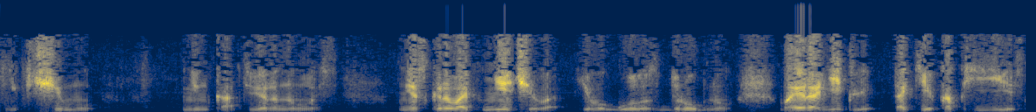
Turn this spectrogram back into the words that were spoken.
«Так ни к чему». Нинка отвернулась. Мне скрывать нечего, его голос дрогнул. Мои родители такие, как есть.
